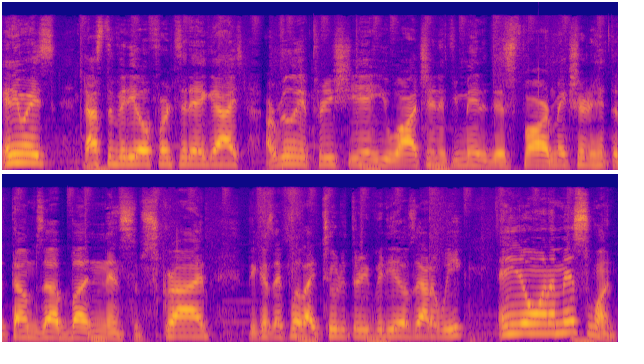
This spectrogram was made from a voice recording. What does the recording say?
Anyways, that's the video for today, guys. I really appreciate you watching. If you made it this far, make sure to hit the thumbs up button and subscribe because I put like two to three videos out a week and you don't want to miss one.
